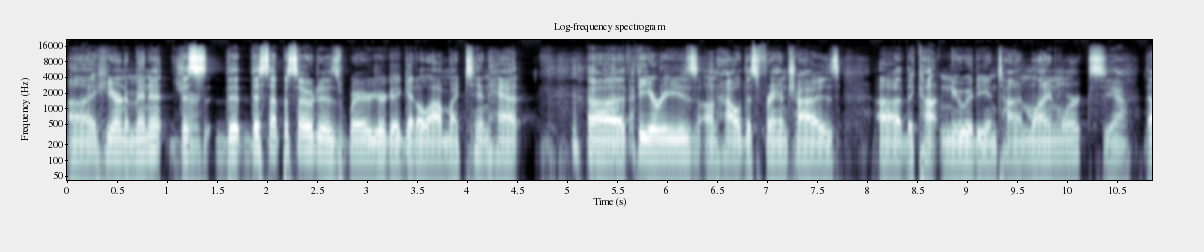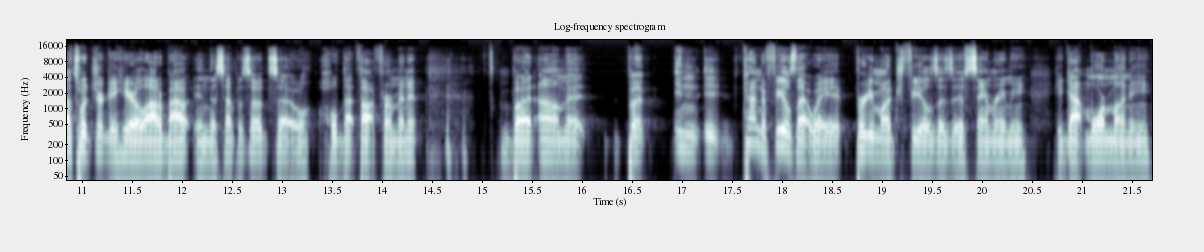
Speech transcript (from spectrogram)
uh, here in a minute. This th- this episode is where you're gonna get a lot of my tin hat uh, theories on how this franchise, uh, the continuity and timeline works. Yeah. That's what you're gonna hear a lot about in this episode. So hold that thought for a minute. but um, it, but in it kind of feels that way. It pretty much feels as if Sam Raimi he got more money.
